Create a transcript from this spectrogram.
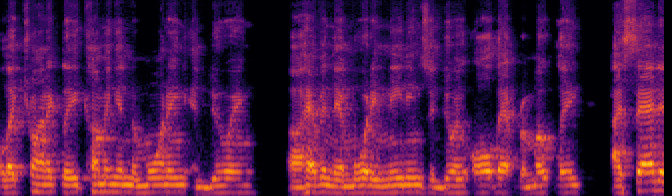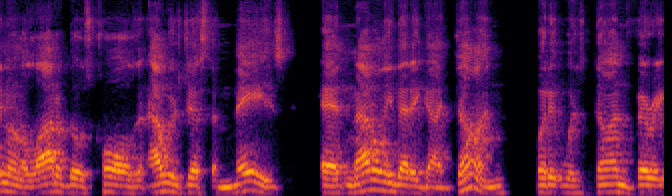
electronically, coming in the morning and doing, uh, having their morning meetings and doing all that remotely. I sat in on a lot of those calls, and I was just amazed at not only that it got done, but it was done very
